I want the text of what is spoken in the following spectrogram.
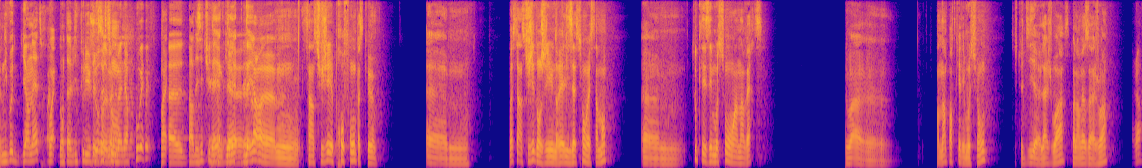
au niveau de bien-être Ouais. dans ta vie de tous les jours euh, de manière prouvée Ouais. euh, par des études. D'ailleurs, euh, d'ailleurs, c'est un sujet profond parce que euh, moi, c'est un sujet dont j'ai eu une réalisation récemment. Toutes les émotions ont un inverse. Tu vois, en n'importe quelle émotion, si je te dis la joie, c'est quoi l'inverse de la joie? Alors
